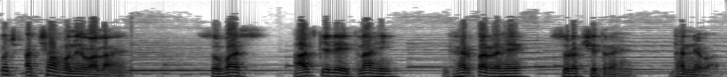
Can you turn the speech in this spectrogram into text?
कुछ अच्छा होने वाला है। सो बस, आज के लिए इतना ही। घर पर रहें सुरक्षित रहें। धन्यवाद।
